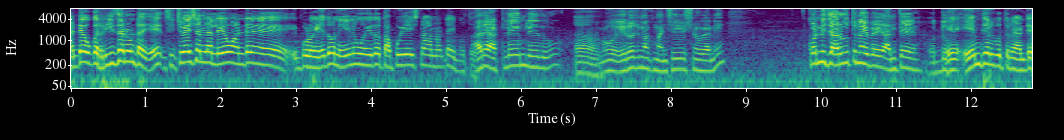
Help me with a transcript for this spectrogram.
అంటే ఒక రీజన్ ఉంటుంది. ఏ సిచ్యువేషన్లో లేవు అంటే ఇప్పుడు ఏదో నేను ఏదో తప్పు చేసినా అన్నట్టు అయిపోతుంది. అరే అట్లేం లేదు. నువ్వు ఏ రోజు మాకు మంచి చేసినావు కానీ కొన్ని జరుగుతున్నాయి అంతే వద్దు. ఏం జరుగుతున్నాయి? అంటే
